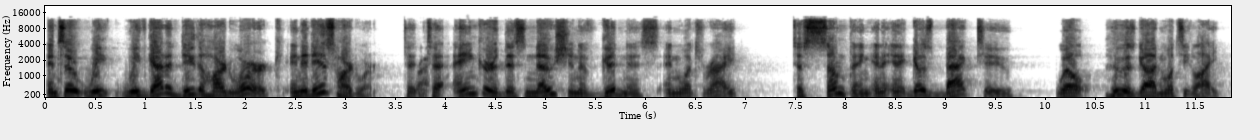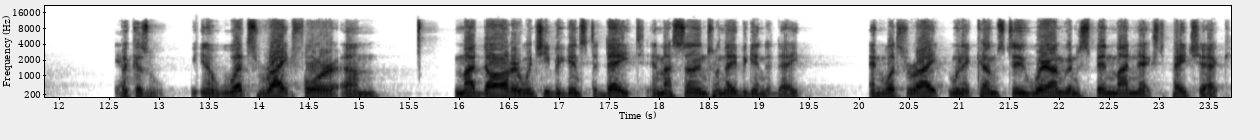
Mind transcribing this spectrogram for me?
And so we we've got to do the hard work, and it is hard work to right. to anchor this notion of goodness and what's right to something, and, and it goes back to well, who is God and what's He like? Yeah. Because you know what's right for um, my daughter when she begins to date, and my sons when they begin to date, and what's right when it comes to where I'm going to spend my next paycheck,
